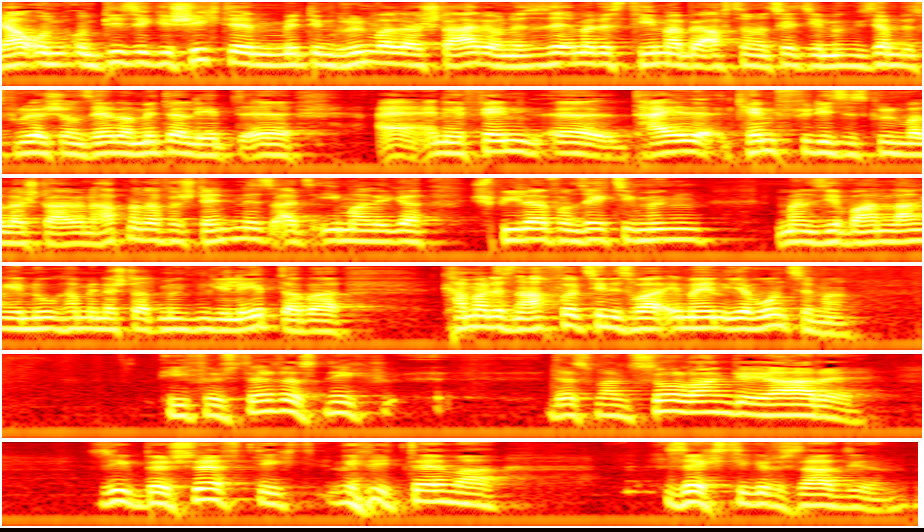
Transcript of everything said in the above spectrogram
Ja, und, und diese Geschichte mit dem Grünwalder Stadion, das ist ja immer das Thema bei 1860 München. Sie haben das früher schon selber miterlebt. Äh, eine Fan-Teil äh, kämpft für dieses Grünwalder Stadion. Hat man da Verständnis als ehemaliger Spieler von 60 München? Ich meine, Sie waren lang genug, haben in der Stadt München gelebt, aber kann man das nachvollziehen? Es war immerhin Ihr Wohnzimmer. Ich verstehe das nicht dass man so lange Jahre sich beschäftigt mit dem Thema 60er Stadion.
